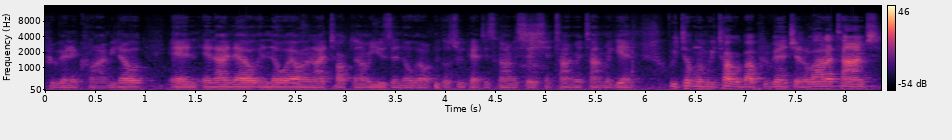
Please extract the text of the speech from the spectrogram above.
preventing crime. You know, and, and I know, and Noel and I talked, and I'm using Noel because we've had this conversation time and time again. We talk, when we talk about prevention, a lot of times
